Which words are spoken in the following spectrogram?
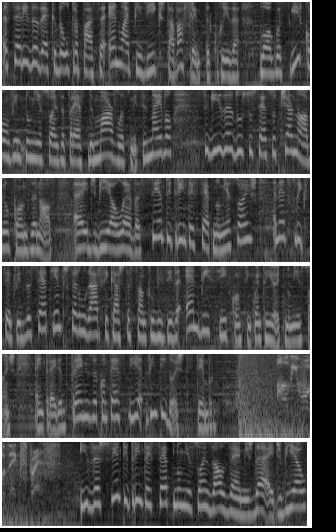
a série da década ultrapassa NYPD, que estava à frente da corrida. Logo a seguir, com 20 nomeações, aparece The Marvelous Mrs. Maisel, seguida do sucesso Chernobyl com 19. A HBO leva 137 nomeações, a Netflix 117 e em terceiro lugar fica a estação televisiva NBC com 58 nomeações. A entrega de prémios acontece dia 22 de setembro. Hollywood Express. E das 137 nomeações aos Emmys da HBO,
